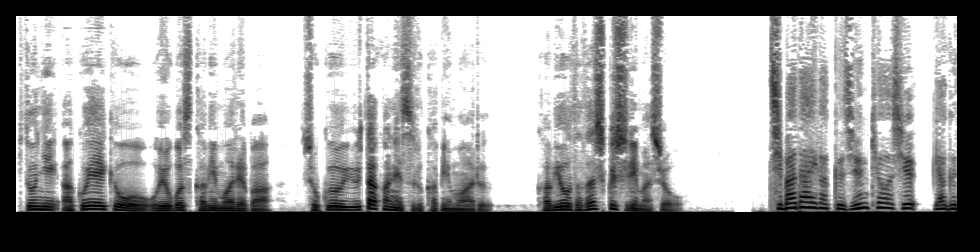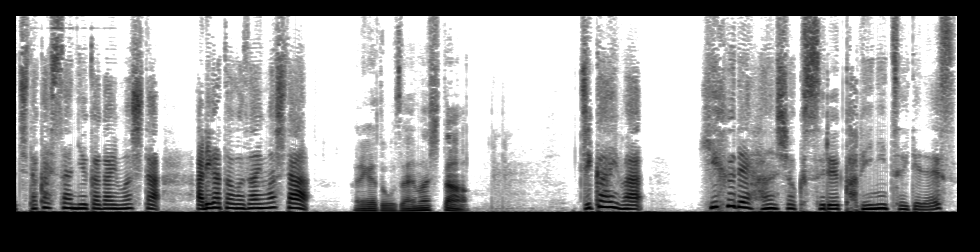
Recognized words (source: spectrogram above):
人に悪影響を及ぼすカビもあれば、食を豊かにするカビもある。カビを正しく知りましょ千葉大学准教授、矢口隆さんに伺いました。ありがとうございました。う。ありがとうございました。次回は、皮膚で繁殖するカビについてです。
